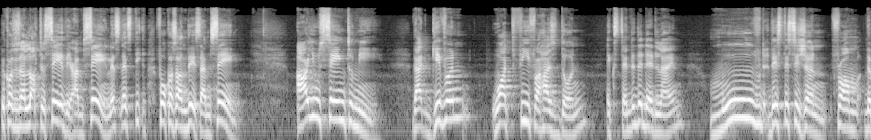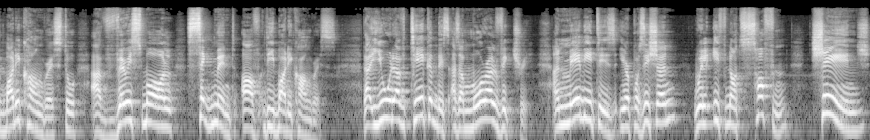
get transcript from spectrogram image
because there's a lot to say there. I'm saying, let's, let's focus on this. I'm saying, are you saying to me that given what FIFA has done, extended the deadline, moved this decision from the body Congress to a very small segment of the body Congress, that you would have taken this as a moral victory. And maybe it is your position will, if not soften, change,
